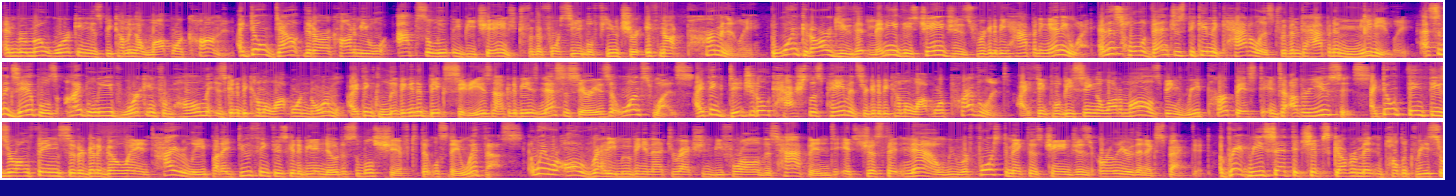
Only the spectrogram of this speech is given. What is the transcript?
and remote working is becoming a lot more common. I don't doubt that our economy will absolutely be changed for the foreseeable future, if not permanently. But one could argue that many of these changes were going to be happening anyway, and this whole event just became the catalyst for them to happen immediately. As some examples, I believe working from home is going to become a lot more normal. I think living in a big city is not going to be as necessary as it once was. I think digital cashless payments are going to become a lot more prevalent. I think we'll be seeing a lot of malls being repurposed into other uses. I don't think these are all things that are going to go away entirely, but I do think there's going to be a noticeable shift that will stay with us. And we were already moving in that direction before all of this happened. It's just that now we were forced to make those changes earlier than expected. A great reset that shifts government and public resources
